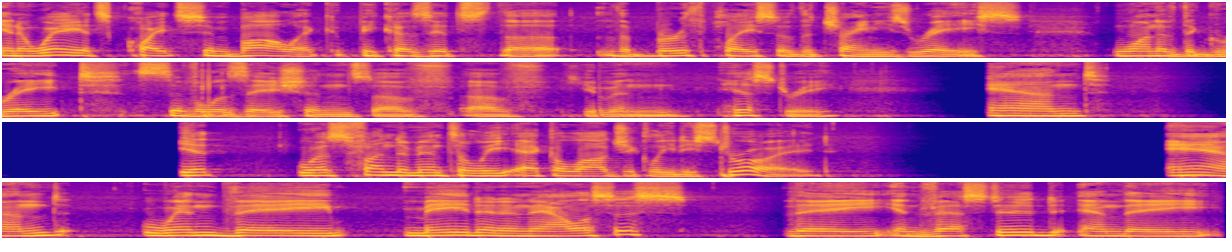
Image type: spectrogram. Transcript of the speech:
in a way, it's quite symbolic because it's the, the birthplace of the Chinese race, one of the great civilizations of, of human history. And it was fundamentally ecologically destroyed. And when they made an analysis, they invested and they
